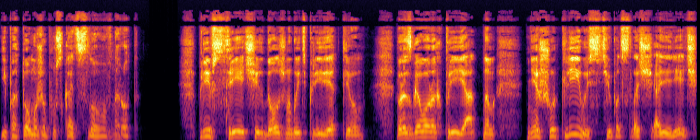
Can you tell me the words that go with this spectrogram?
и потом уже пускать слово в народ. При встречах должен быть приветливым, в разговорах приятным, не шутливостью подслащая речь,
